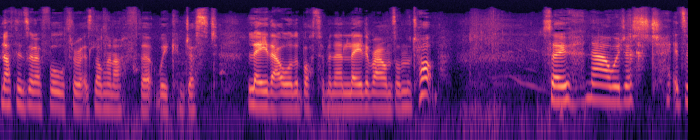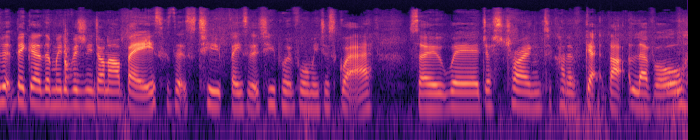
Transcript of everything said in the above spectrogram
nothing's going to fall through. It's long enough that we can just lay that all the bottom and then lay the rounds on the top. So now we're just, it's a bit bigger than we'd originally done our base because it's two, basically 2.4 metre square. So we're just trying to kind of get that level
